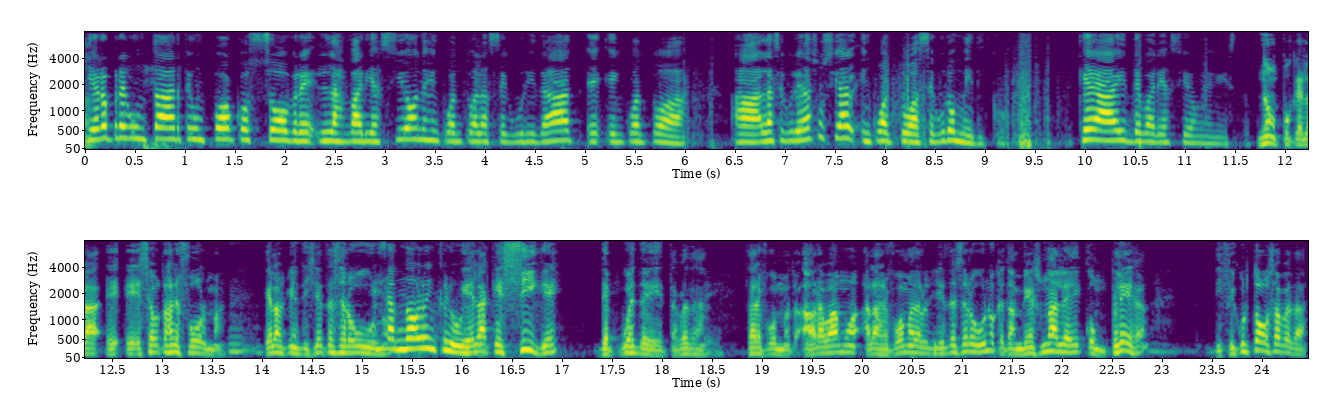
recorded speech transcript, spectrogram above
Quiero preguntarte un poco sobre las variaciones en cuanto a la seguridad, eh, en cuanto a, la seguridad social, en cuanto a seguro médico. ¿Qué hay de variación en esto? No, porque la, e, e, esa otra reforma, mm. que es la 8701, esa no lo incluye. Que es la que sigue después de esta, ¿verdad? Reforma. Ahora vamos a la reforma de los 1701, que también es una ley compleja, dificultosa, ¿verdad?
